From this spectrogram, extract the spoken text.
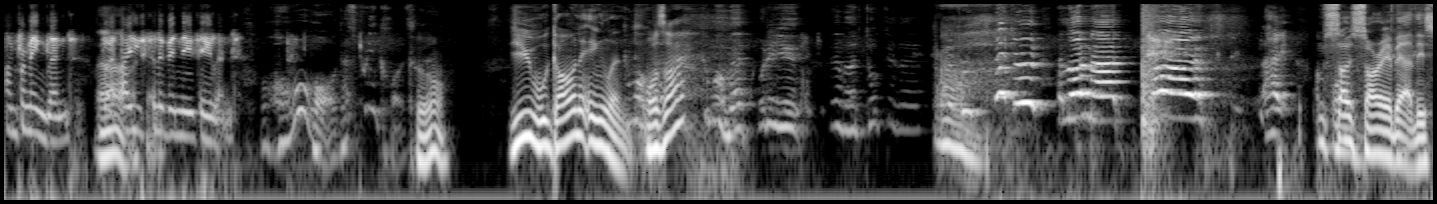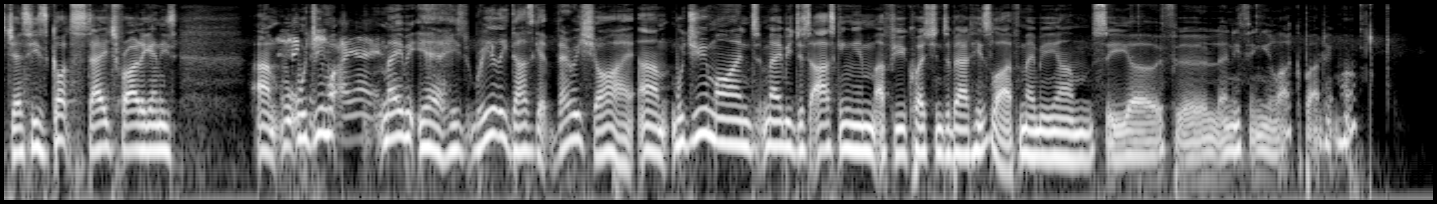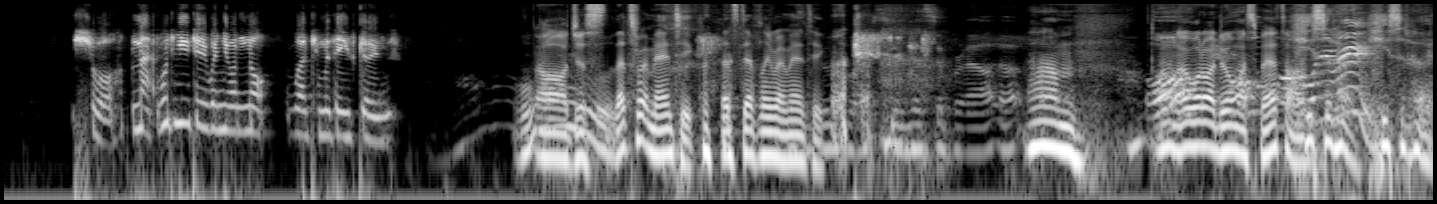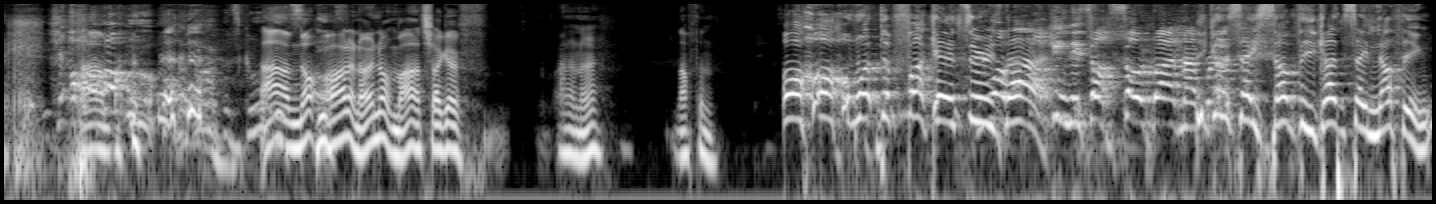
I'm from England, but Ah, I used to live in New Zealand. Oh, that's pretty close. Cool. You were going to England. Was I? Come on, Matt. What are you? Hey, man, talk to her. Hey, dude. Hello, Matt. Hello. Hey, I'm so sorry about this, Jess. He's got stage fright again. He's. Um, w- would you shy, eh? mind? Maybe, yeah, he really does get very shy. Um, would you mind maybe just asking him a few questions about his life? Maybe um, see uh, if uh, anything you like about him, huh? Sure. Matt, what do you do when you're not working with these goons? Oh, just that's romantic. That's definitely romantic. um. I don't know. What do I do in my spare time? Hiss at her. Hiss at her. Um, not. I don't know. Not much. I go. F- I don't know. Nothing. Oh, what the fuck answer is that? Fucking this up so bad, man. You gotta say something. You can't say nothing.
